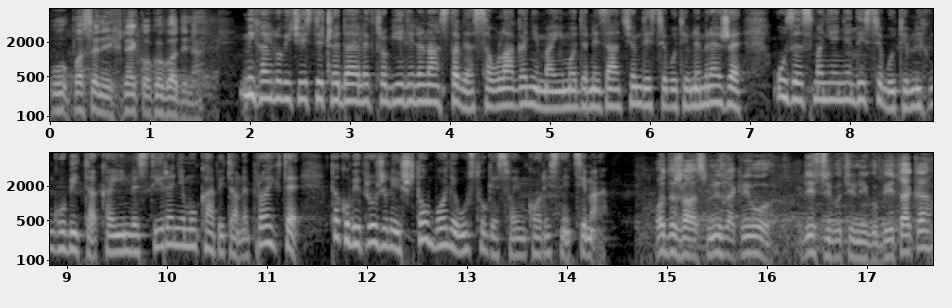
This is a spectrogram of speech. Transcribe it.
u posljednjih nekoliko godina. Mihajlović ističe da elektrobijeljina nastavlja sa ulaganjima i modernizacijom distributivne mreže uz smanjenje distributivnih gubitaka i investiranjem u kapitalne projekte kako bi pružili što bolje usluge svojim korisnicima. Održala smo nizak nivu distributivnih gubitaka,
